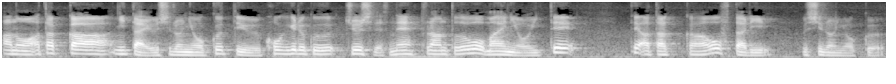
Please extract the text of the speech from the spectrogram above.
あのアタッカー2体後ろに置くっていう攻撃力重視ですね。プラントを前に置いてでアタッカーを2人後ろに置く。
